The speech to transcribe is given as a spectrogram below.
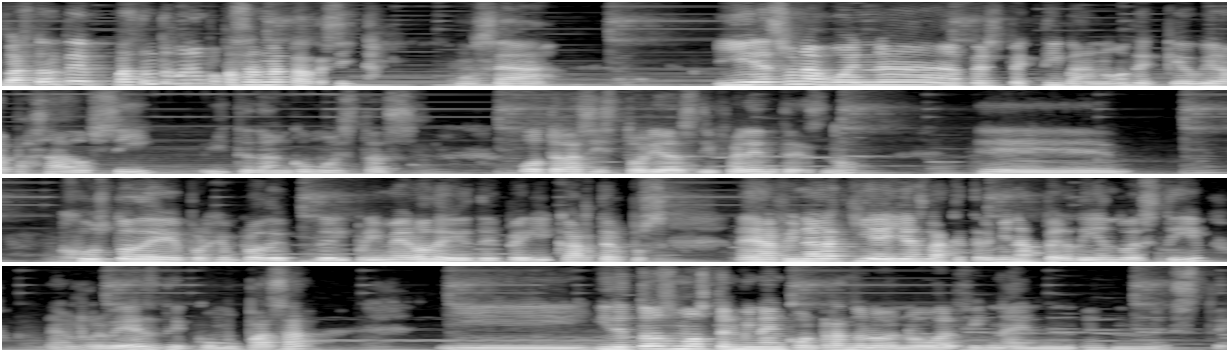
bastante, bastante bueno para pasar una tardecita. O sea, y es una buena perspectiva, ¿no? De qué hubiera pasado, sí, y te dan como estas otras historias diferentes, ¿no? Eh, justo de, por ejemplo, de- del primero de, Peggy Carter, pues eh, al final aquí ella es la que termina perdiendo a Steve, al revés de cómo pasa, y, y de todos modos termina encontrándolo de nuevo al final, en, en este,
